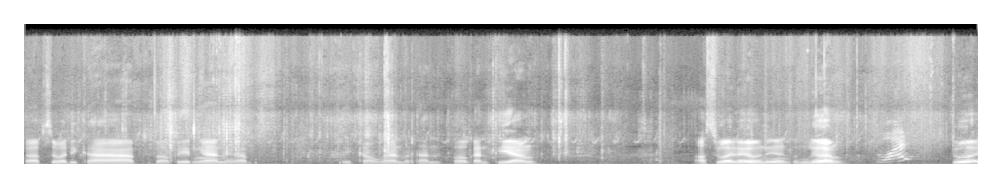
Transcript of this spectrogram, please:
ครับสวัสดีครับที่ต่อเพจงานนะครับได้เข่างานมาท่านพ่อกันเที่ยงเอาสวยเร็วเนี่ยเรื่องสวยด้วย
